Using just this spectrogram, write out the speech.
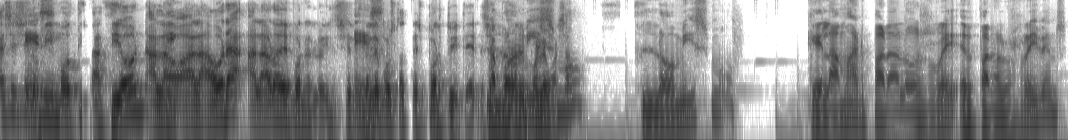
ha sido mi motivación a la, a la, hora, a la hora de ponerlo. Y te lo he puesto antes por Twitter. O sea, por, mismo, por WhatsApp. Lo mismo que Lamar para los, eh, para los Ravens,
